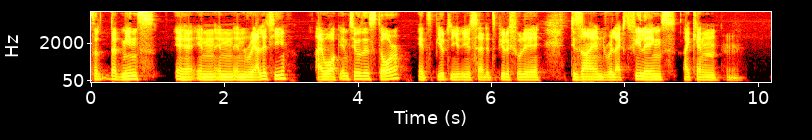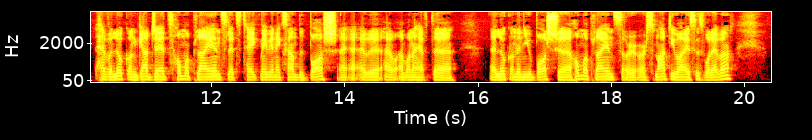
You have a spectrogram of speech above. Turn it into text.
so that means uh, in in in reality, I walk into this store. It's beautiful. You said it's beautifully designed, relaxed feelings. I can. Hmm have a look on gadgets, home appliance. Let's take maybe an example, Bosch. I, I, I, I want to have the a look on the new Bosch uh, home appliance or, or, smart devices, whatever.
